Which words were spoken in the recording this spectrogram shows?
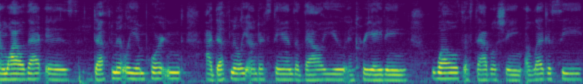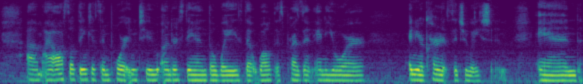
And while that is definitely important, I definitely understand the value in creating wealth, establishing a legacy. Um, I also think it's important to understand the ways that wealth is present in your in your current situation and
